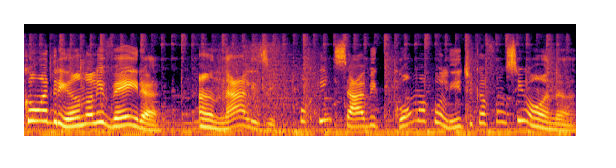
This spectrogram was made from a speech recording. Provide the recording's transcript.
com Adriano Oliveira. Análise por quem sabe como a política funciona.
